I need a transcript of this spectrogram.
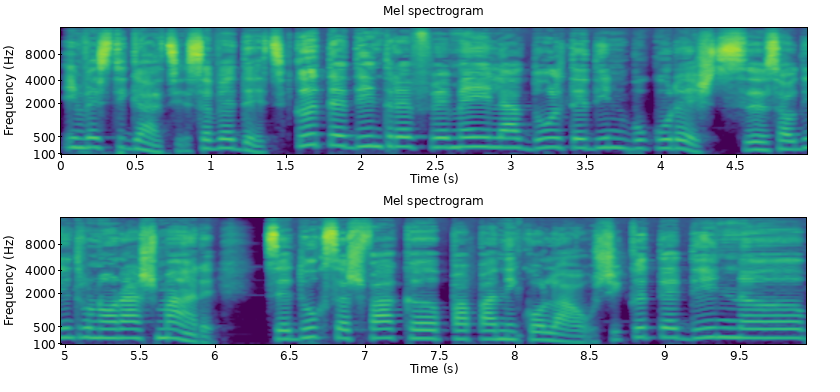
investigație, să vedeți câte dintre femeile adulte din București s- sau dintr-un oraș mare se duc să-și facă Papa Nicolau și câte din uh,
